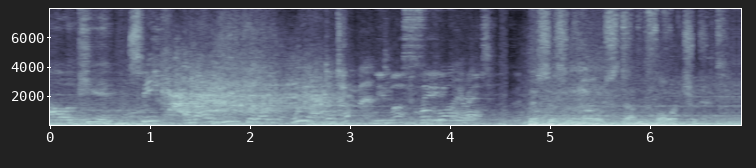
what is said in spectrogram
our kin. Speak about nuclear. We are determined We must to save the acquire lost. it. This is most unfortunate.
